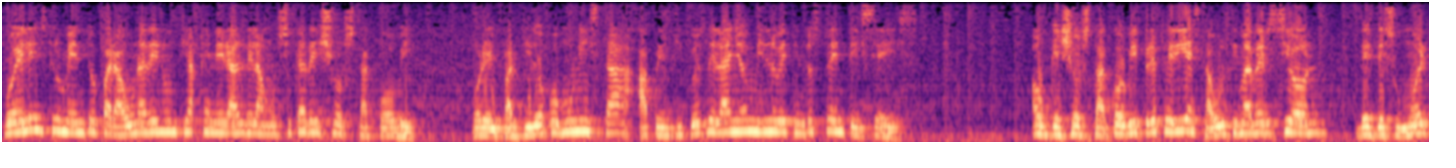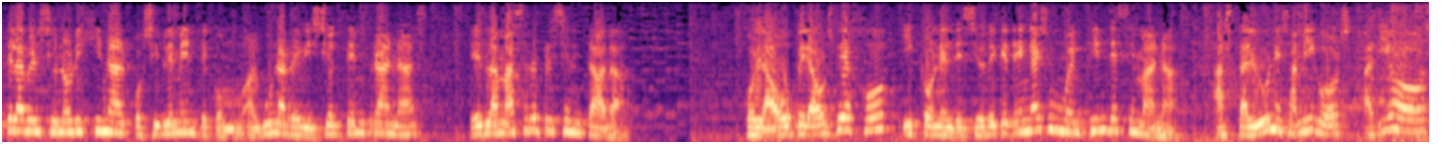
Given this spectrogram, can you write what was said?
fue el instrumento para una denuncia general de la música de Shostakovich por el Partido Comunista a principios del año 1936. Aunque Shostakovich prefería esta última versión, desde su muerte la versión original, posiblemente con alguna revisión tempranas, es la más representada. Con la ópera os dejo y con el deseo de que tengáis un buen fin de semana. Hasta el lunes amigos, adiós.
